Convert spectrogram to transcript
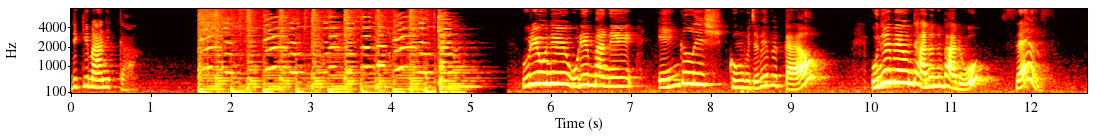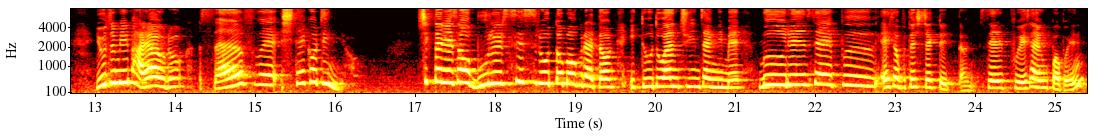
느낌 아니까. 우리 오늘 오랜만에 English 공부 좀 해볼까요? 오늘 배운 단어는 바로 self. 요즘이 바야흐로 self의 시대거든요. 식당에서 물을 스스로 떠먹으라던 이 도도한 주인장님의 물은 셀프에서부터 시작됐던 셀프의 사용법은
